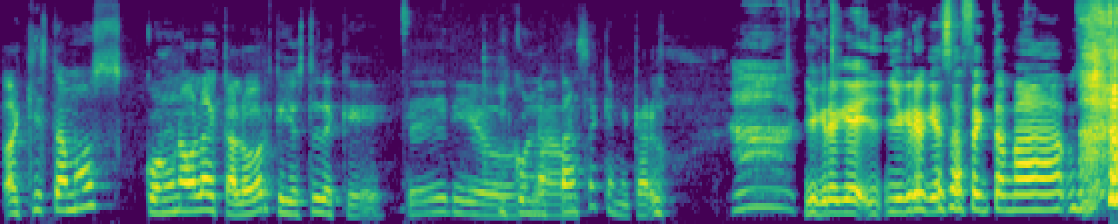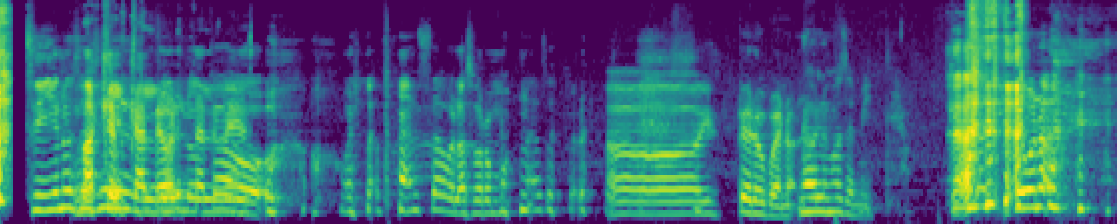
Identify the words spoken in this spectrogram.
Aquí estamos con una ola de calor que yo estoy de que... ¿En serio? Y con la panza que me cargo. Yo creo que, yo creo que eso afecta más, sí, yo no sé más si que el calor, tal vez. O, o, la panza o las hormonas. Pero, Ay. pero bueno, no hablemos de mí. Qué bueno, qué, bueno,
